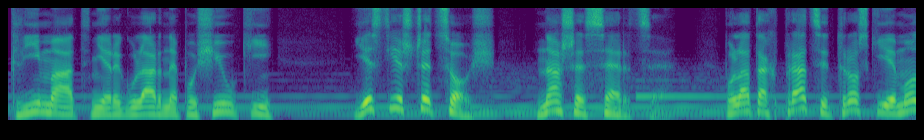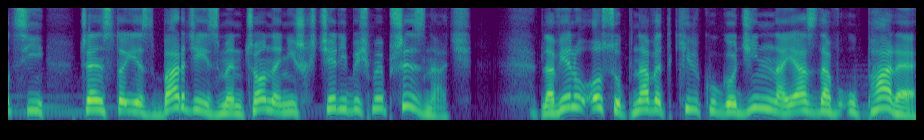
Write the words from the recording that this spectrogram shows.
klimat, nieregularne posiłki. Jest jeszcze coś, nasze serce. Po latach pracy, troski i emocji często jest bardziej zmęczone niż chcielibyśmy przyznać. Dla wielu osób nawet kilkugodzinna jazda w uparę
